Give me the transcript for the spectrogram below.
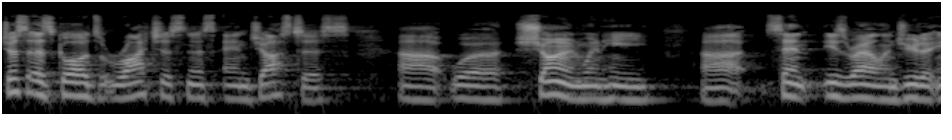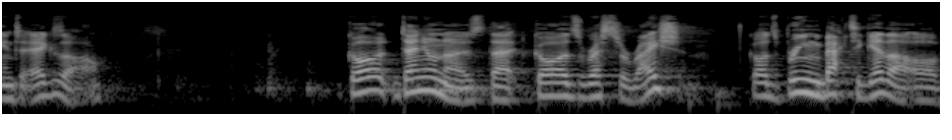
Just as God's righteousness and justice uh, were shown when he uh, sent Israel and Judah into exile, God, Daniel knows that God's restoration, God's bringing back together of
